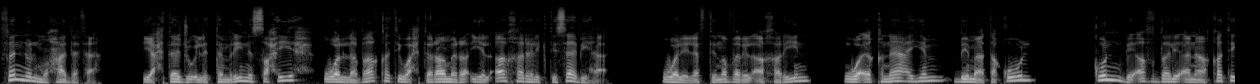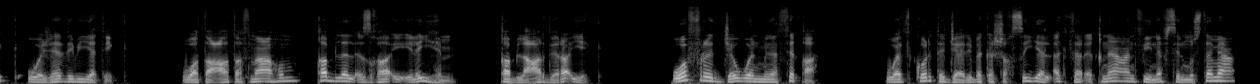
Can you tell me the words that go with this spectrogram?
فن المحادثة يحتاج إلى التمرين الصحيح واللباقة واحترام الرأي الآخر لاكتسابها. وللفت نظر الآخرين وإقناعهم بما تقول كن بأفضل أناقتك وجاذبيتك وتعاطف معهم قبل الإصغاء إليهم قبل عرض رأيك. وافرض جوا من الثقة واذكر تجاربك الشخصية الأكثر اقناعا في نفس المستمع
